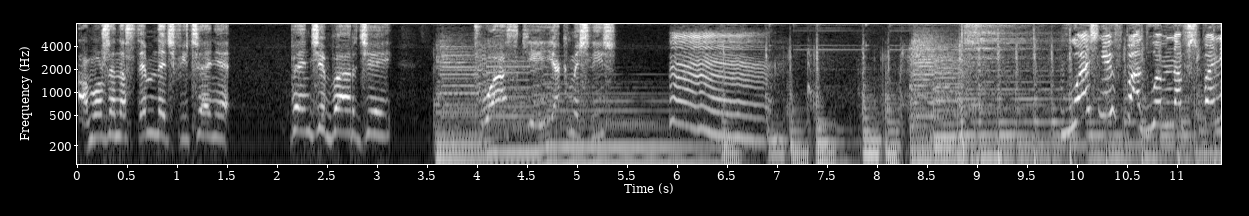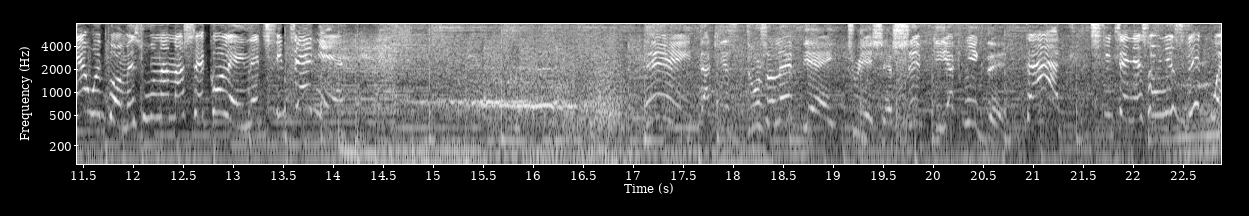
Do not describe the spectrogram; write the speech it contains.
a może następne ćwiczenie będzie bardziej płaskie, jak myślisz? Hmm. Właśnie wpadłem na wspaniały pomysł na nasze kolejne ćwiczenie! Ej, tak jest dużo lepiej! Czuję się szybki jak nigdy. Tak, ćwiczenia są niezwykłe!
